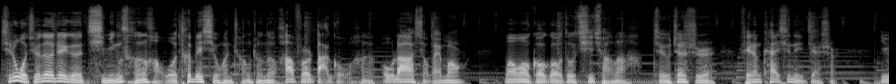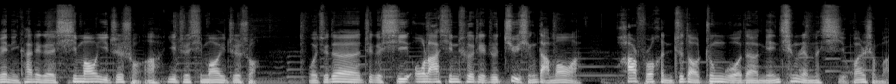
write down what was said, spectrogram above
其实我觉得这个起名字很好，我特别喜欢长城的哈佛大狗哈欧拉小白猫，猫猫狗狗都齐全了，这个真是非常开心的一件事儿。因为你看这个吸猫一只爽啊，一只吸猫一只爽。我觉得这个吸欧拉新车这只巨型大猫啊，哈佛很知道中国的年轻人们喜欢什么。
